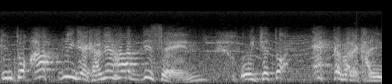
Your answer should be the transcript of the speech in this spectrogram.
কিন্তু আপনি যেখানে হাত দিছেন ওইটা তো একেবারে খালি।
